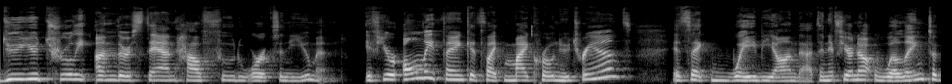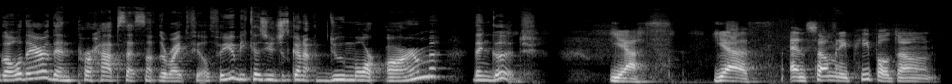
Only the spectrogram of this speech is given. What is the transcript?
do you truly understand how food works in a human? If you only think it's like micronutrients, it's like way beyond that. And if you're not willing to go there, then perhaps that's not the right field for you because you're just going to do more harm than good. Yes. Yes. And so many people don't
